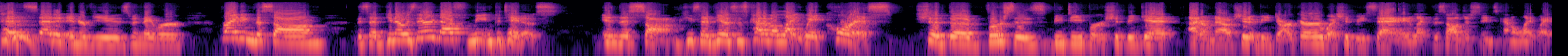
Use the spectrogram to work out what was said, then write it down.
had said in interviews when they were writing the song, they said, you know, is there enough meat and potatoes in this song? He said, you know, this is kind of a lightweight chorus. Should the verses be deeper? Should we get, I don't know, should it be darker? What should we say? Like, this all just seems kind of lightweight.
